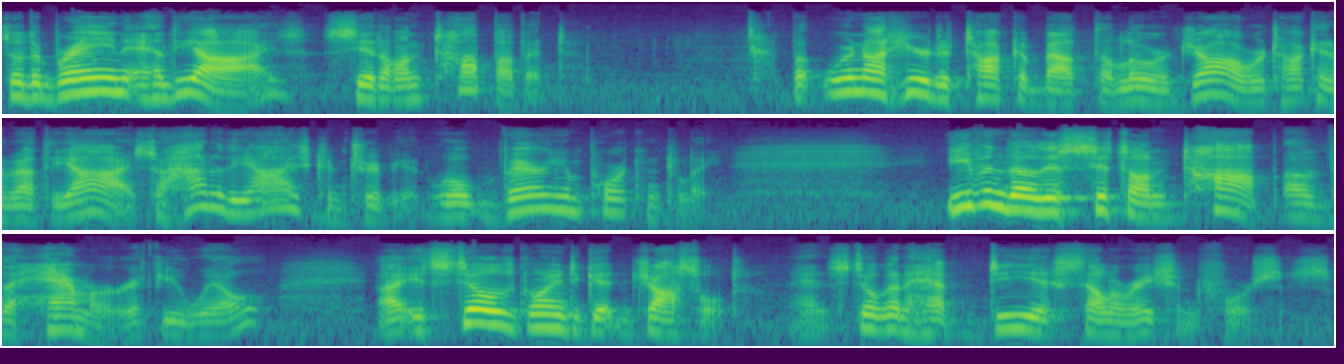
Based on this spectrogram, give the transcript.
So the brain and the eyes sit on top of it. But we're not here to talk about the lower jaw, we're talking about the eyes. So, how do the eyes contribute? Well, very importantly, even though this sits on top of the hammer, if you will, uh, it still is going to get jostled and it's still going to have deceleration forces.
